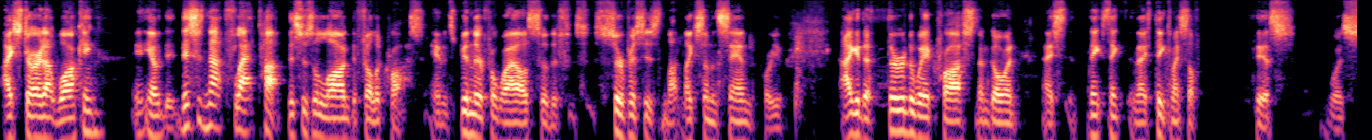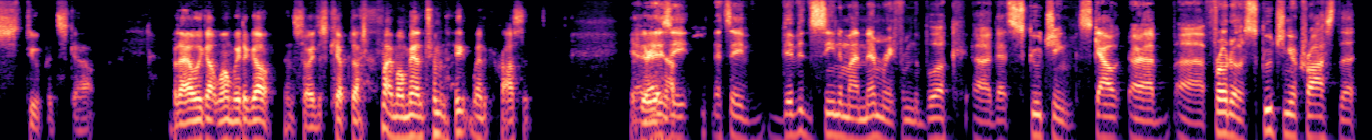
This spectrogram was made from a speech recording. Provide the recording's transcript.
I started out walking. You know, this is not flat top. This is a log that fell across, and it's been there for a while, so the surface is not like some sand for you. I get a third of the way across, and I'm going. I think, think, and I think to myself, "This was stupid, Scout." But I only got one way to go, and so I just kept on my momentum, and I went across it. Yeah, that is a that's a vivid scene in my memory from the book. Uh, that scooching scout uh, uh, Frodo scooching across the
